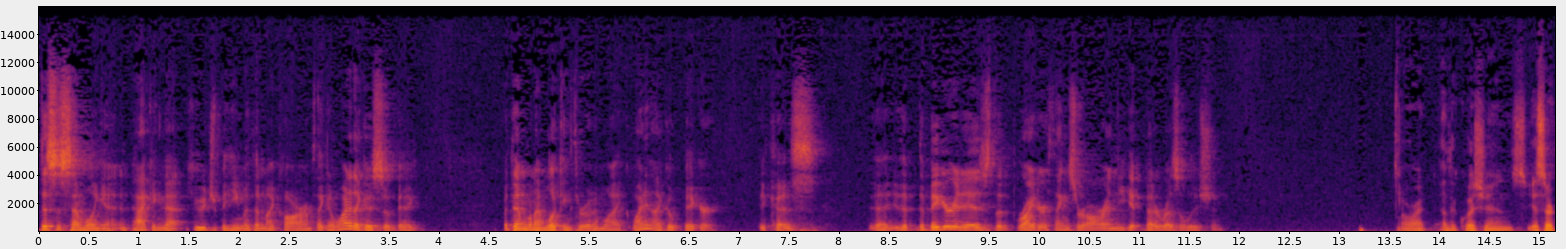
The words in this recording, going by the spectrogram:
disassembling it and packing that huge behemoth in my car, I'm thinking, why did I go so big? But then when I'm looking through it, I'm like, why didn't I go bigger? Because the, the, the bigger it is, the brighter things are, and you get better resolution. All right. Other questions? Yes, sir.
